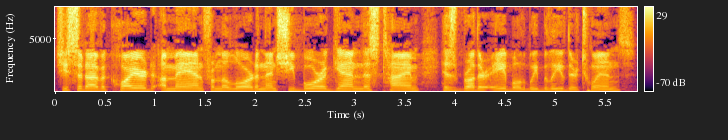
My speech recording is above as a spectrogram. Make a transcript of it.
She said, I've acquired a man from the Lord. And then she bore again, this time his brother Abel. We believe they're twins.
